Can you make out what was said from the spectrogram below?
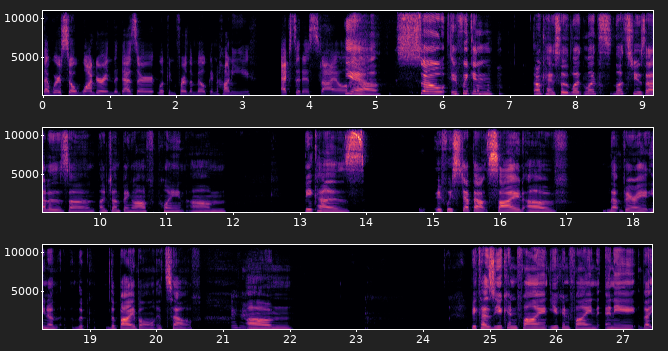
that we're still wandering the desert looking for the milk and honey Exodus style. Yeah. So if we can Okay, so let let's let's use that as a, a jumping off point. Um because if we step outside of that very, you know, the the Bible itself, Mhm. um because you can find you can find any that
